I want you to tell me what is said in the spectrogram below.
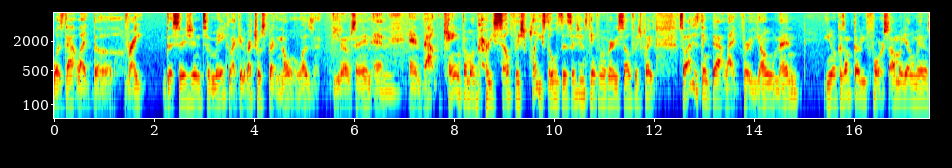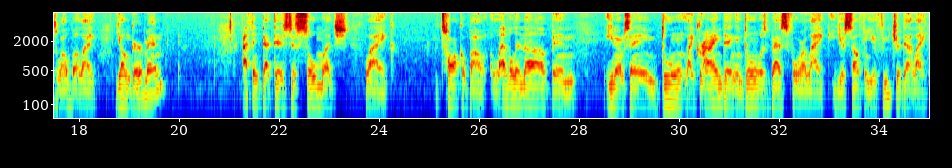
was that like the right decision to make? Like in retrospect, no, it wasn't. You know what I'm saying? And mm. and that came from a very selfish place. Those decisions came from a very selfish place. So I just think that like for young men, you know, because I'm 34, so I'm a young man as well, but like younger men, I think that there's just so much like talk about leveling up and you know what I'm saying, doing like grinding and doing what's best for like yourself and your future that like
